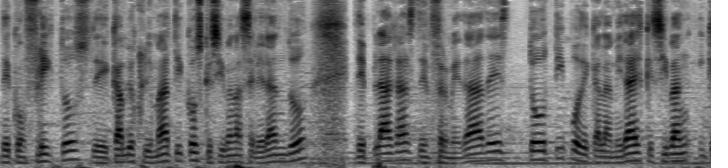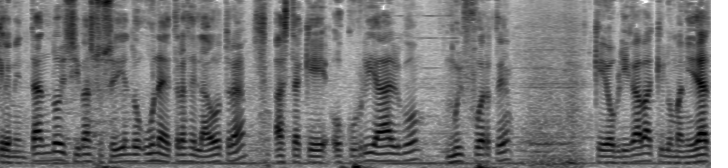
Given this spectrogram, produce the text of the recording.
de conflictos, de cambios climáticos que se iban acelerando, de plagas, de enfermedades, todo tipo de calamidades que se iban incrementando y se iban sucediendo una detrás de la otra, hasta que ocurría algo muy fuerte que obligaba a que la humanidad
